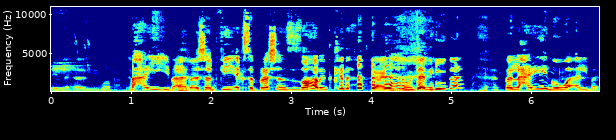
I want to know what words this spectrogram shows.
إيه ال- الوضع؟ بحقيقي بقى عشان في اكسبريشنز ظهرت كده يعني وتنهيدة. فاللي حقيقي جوه قلبك.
